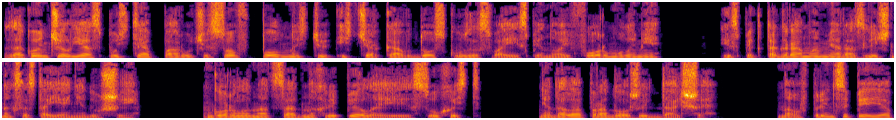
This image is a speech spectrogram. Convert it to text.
Закончил я спустя пару часов, полностью исчеркав доску за своей спиной формулами и спектрограммами различных состояний души. Горло надсадно хрипело, и сухость не дала продолжить дальше. Но, в принципе, я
